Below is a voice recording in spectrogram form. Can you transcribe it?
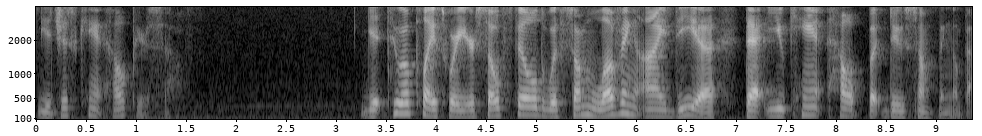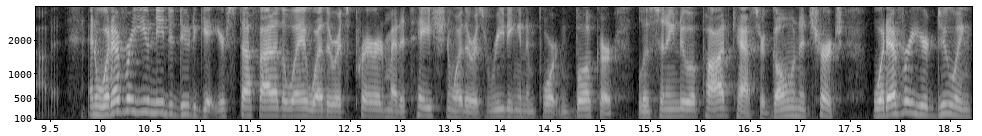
you just can't help yourself. Get to a place where you're so filled with some loving idea that you can't help but do something about it. And whatever you need to do to get your stuff out of the way, whether it's prayer and meditation, whether it's reading an important book or listening to a podcast or going to church, whatever you're doing,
